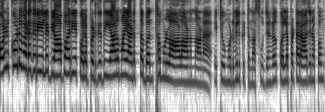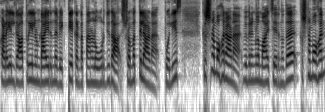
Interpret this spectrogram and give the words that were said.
കോഴിക്കോട് വടകരയിലെ വ്യാപാരിയെ കൊലപ്പെടുത്തിയത് ഇയാളുമായി അടുത്ത ബന്ധമുള്ള ആളാണെന്നാണ് ഏറ്റവും ഒടുവിൽ കിട്ടുന്ന സൂചനകൾ. കൊല്ലപ്പെട്ട രാജനൊപ്പം കടയിൽ രാത്രിയിൽ ഉണ്ടായിരുന്ന വ്യക്തിയെ കണ്ടെത്താനുള്ള ഊർജിത ശ്രമത്തിലാണ് പോലീസ്. കൃഷ്ണമോഹനാണ് വിവരങ്ങളുമായി ചേരുന്നത്. കൃഷ്ണമോഹൻ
